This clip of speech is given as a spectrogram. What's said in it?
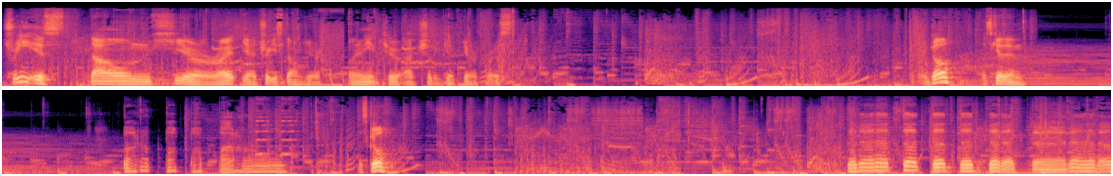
Tree is down here, right? Yeah, tree is down here. But I need to actually get here first. There we go. Let's get in. Let's go. Da da da da da da da da da da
